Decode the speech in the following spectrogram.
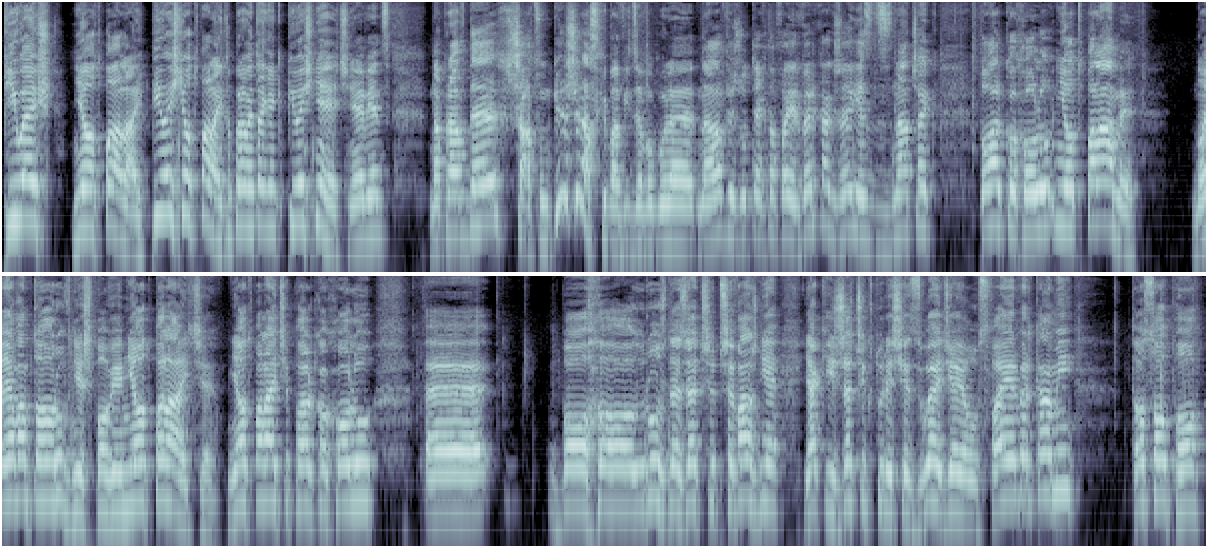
Piłeś, nie odpalaj. Piłeś, nie odpalaj. To prawie tak jak piłeś, nie jedź, nie? Więc naprawdę szacun. Pierwszy raz chyba widzę w ogóle na wyrzutniach, na fajerwerkach, że jest znaczek po alkoholu, nie odpalamy. No ja wam to również powiem, nie odpalajcie. Nie odpalajcie po alkoholu, e, bo różne rzeczy, przeważnie jakieś rzeczy, które się złe dzieją z fajerwerkami, to są po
